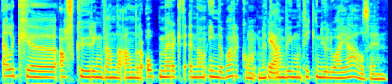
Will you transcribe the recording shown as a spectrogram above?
elke afkeuring van de ander opmerkt en dan in de war komt met ja. aan wie moet ik nu loyaal zijn.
